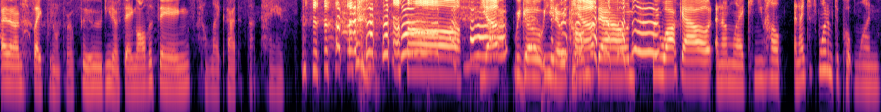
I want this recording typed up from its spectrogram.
then I'm just like, we don't throw food, you know, saying all the things. I don't like that. It's not nice. yep. We go, you know, he calms Yeah. down. We walk out, and I'm like, can you help? And I just want him to put one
